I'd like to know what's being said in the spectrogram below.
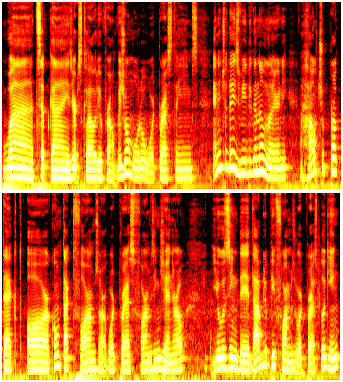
What's up guys, here's Claudio from Visual Visualmodo WordPress themes and in today's video gonna learn how to protect our contact forms or WordPress forms in general using the WPForms WordPress plugin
